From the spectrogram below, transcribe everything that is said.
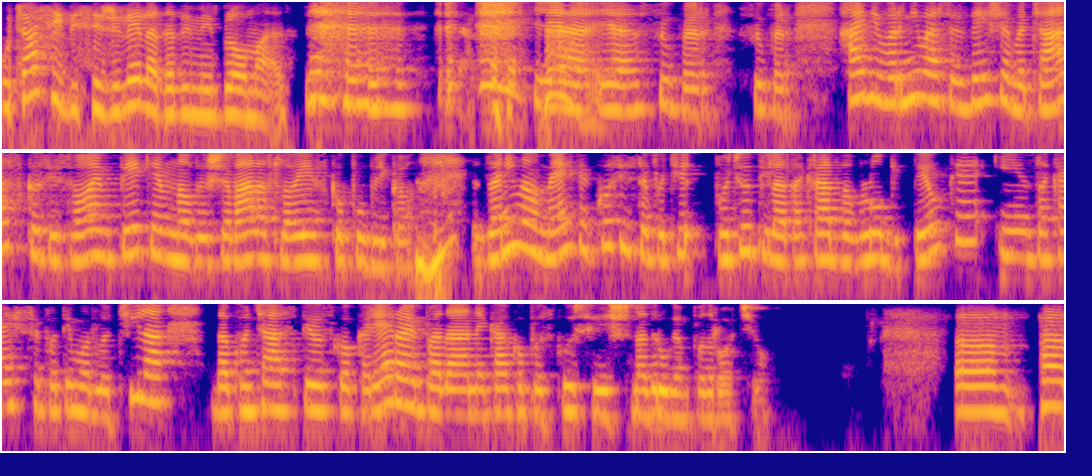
Včasih bi si želela, da bi mi bilo mal. ja, ja, super, super. Hajdi, vrniva se zdaj še v čas, ko si s svojim petjem navduševala slovensko publiko. Uh mhm. -huh. Zanima me, kako si se počutila takrat v vlogi pevke in zakaj si se potem odločila, da končaš pevsko kariero in pa da nekako poskusiš na drugem področju. Um, pa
